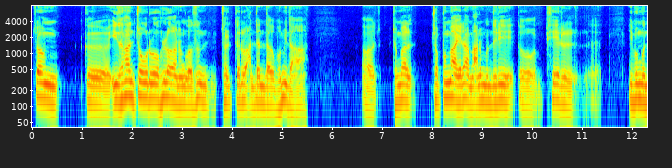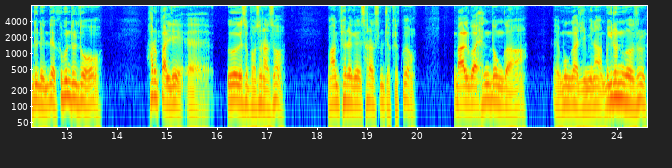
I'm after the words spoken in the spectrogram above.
좀 그 이상한 쪽으로 흘러가는 것은 절대로 안 된다고 봅니다. 어, 정말 저뿐만 아니라 많은 분들이 또 피해를 입은 분들이 있는데 그분들도 하루빨리 의혹에서 벗어나서 마음 편하게 살았으면 좋겠고요. 말과 행동과 몸가짐이나 뭐 이런 것을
